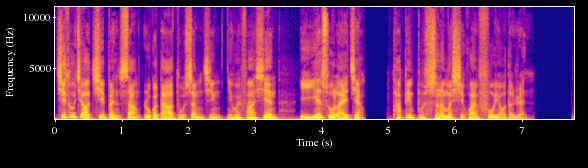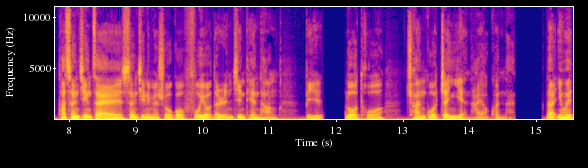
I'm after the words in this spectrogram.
基督教基本上，如果大家读圣经，你会发现，以耶稣来讲，他并不是那么喜欢富有的人。他曾经在圣经里面说过，富有的人进天堂，比骆驼穿过针眼还要困难。那因为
